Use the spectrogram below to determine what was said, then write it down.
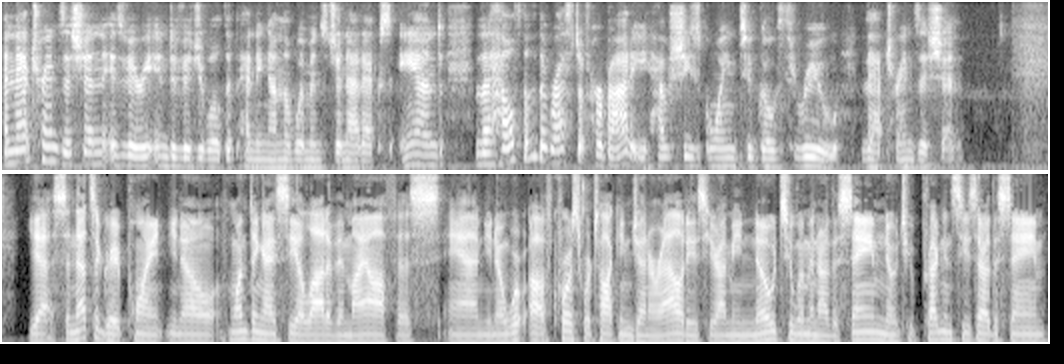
And that transition is very individual depending on the woman's genetics and the health of the rest of her body, how she's going to go through that transition. Yes, and that's a great point. You know, one thing I see a lot of in my office, and you know, uh, of course, we're talking generalities here. I mean, no two women are the same, no two pregnancies are the same,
